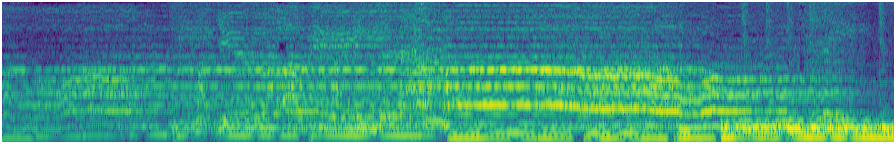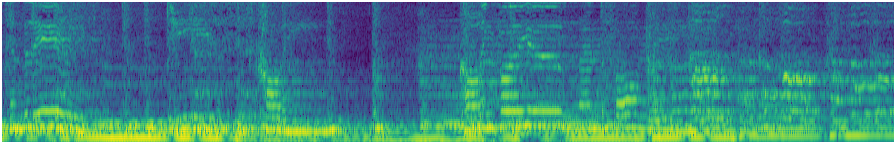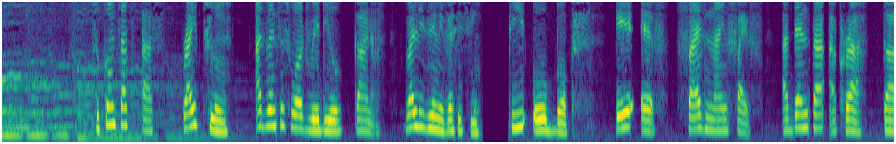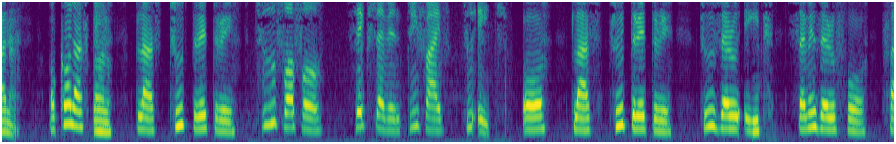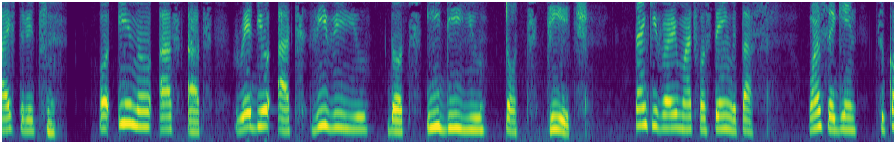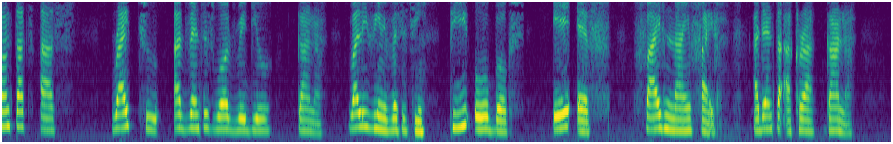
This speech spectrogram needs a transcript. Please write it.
To contact us, write to Adventist World Radio, Ghana, Valley View University, P.O. Box, AF 595, Adenta, Accra, Ghana. Or call us on plus 233 244 673528 or plus 233 208 704 532 or email us at radio at vvu.edu.gh. Thank you very much for staying with us. Once again, to contact us, write to Adventist World Radio, Ghana, Valley View University, P.O. Box AF 595, Adenta Accra, Ghana,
